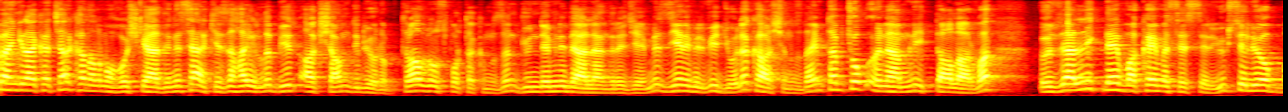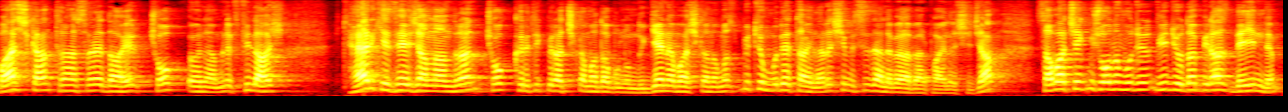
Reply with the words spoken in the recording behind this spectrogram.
ben Giray Kaçar kanalıma hoş geldiniz. Herkese hayırlı bir akşam diliyorum. Trabzonspor takımımızın gündemini değerlendireceğimiz yeni bir video ile karşınızdayım. Tabii çok önemli iddialar var. Özellikle Vakayeme sesleri yükseliyor. Başkan transfere dair çok önemli flash. Herkes heyecanlandıran çok kritik bir açıklamada bulundu. Gene başkanımız bütün bu detayları şimdi sizlerle beraber paylaşacağım. Sabah çekmiş olduğum videoda biraz değindim.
